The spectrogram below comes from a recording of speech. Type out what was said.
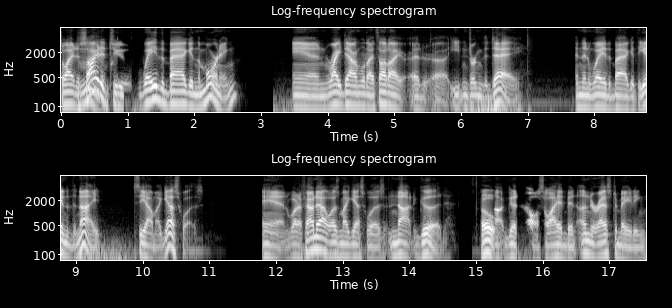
So. I decided to weigh the bag in the morning and write down what I thought I had uh, eaten during the day, and then weigh the bag at the end of the night, see how my guess was. And what I found out was my guess was not good, Oh. not good at all. So I had been underestimating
